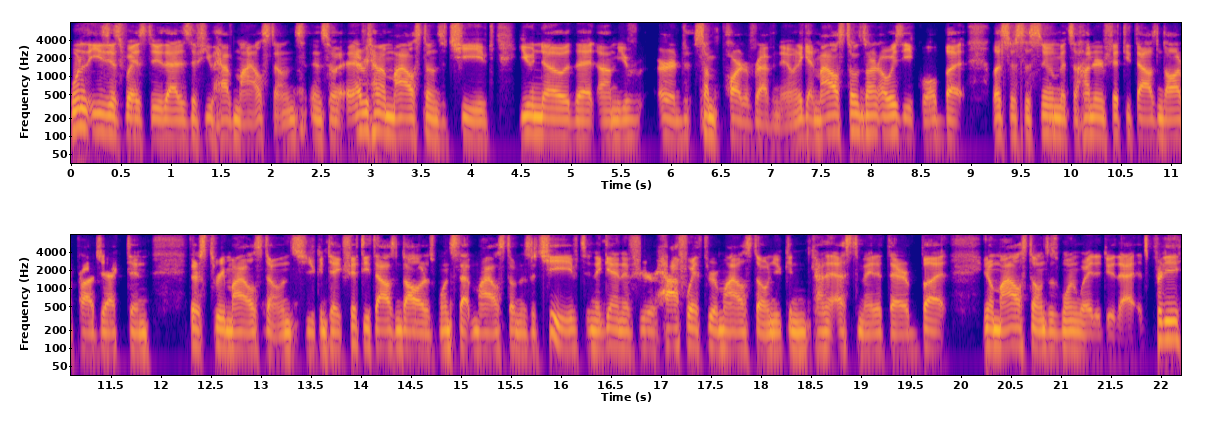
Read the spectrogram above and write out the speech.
one of the easiest ways to do that is if you have milestones, and so every time a milestone is achieved, you know that um, you've earned some part of revenue. And again, milestones aren't always equal, but let's just assume it's a $150,000 project and there's three milestones. You can take $50,000 once that milestone is achieved. And again, if you're halfway through a milestone, you can kind of estimate it there. But, you know, milestones is one way to do that. It's pretty,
